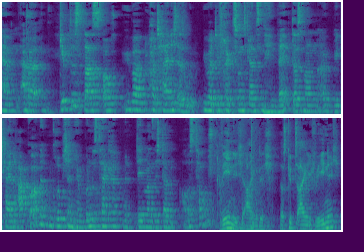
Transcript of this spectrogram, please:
Ähm, aber gibt es das auch überparteilich, also über die Fraktionsgrenzen hinweg, dass man irgendwie kleine Abgeordnetengrüppchen hier im Bundestag hat, mit denen man sich dann austauscht? Wenig eigentlich. Das gibt es eigentlich wenig.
